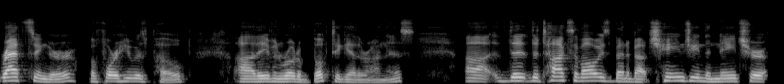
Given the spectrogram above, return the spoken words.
Ratzinger before he was Pope. Uh, they even wrote a book together on this. Uh, the the talks have always been about changing the nature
